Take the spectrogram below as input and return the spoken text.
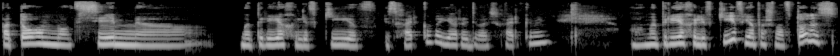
Потом в 7 э, мы переехали в Киев из Харькова. Я родилась в Харькове. Мы переехали в Киев, я пошла в Тодос.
